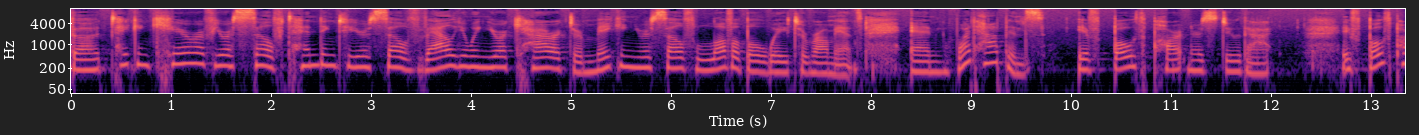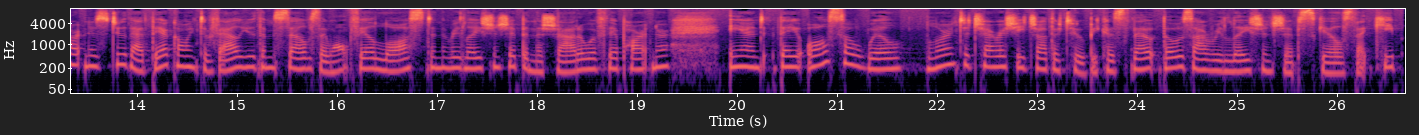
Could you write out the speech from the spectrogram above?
the taking care of yourself, tending to yourself, valuing your character, making yourself lovable way to romance. And what happens if both partners do that? If both partners do that, they're going to value themselves. They won't feel lost in the relationship, in the shadow of their partner. And they also will learn to cherish each other too, because th- those are relationship skills that keep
